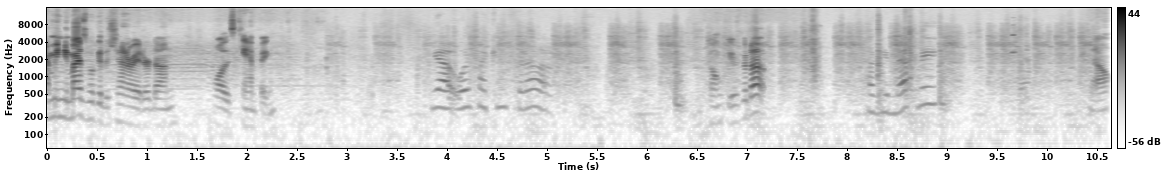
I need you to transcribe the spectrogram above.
I mean, you might as well get the generator done while he's camping. Yeah, what if I keep it up? Don't give it up. Have you met me? No.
